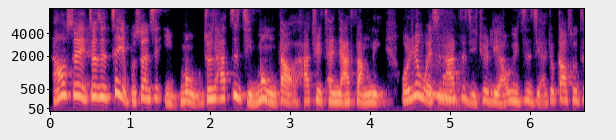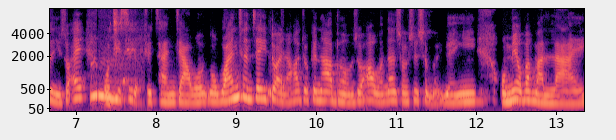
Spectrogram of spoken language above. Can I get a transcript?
然后所以就是这也不算是隐梦，就是他自己梦到他去参加丧礼。我认为是他自己去疗愈自己啊，就告诉自己说，哎，我其实有去参加，我我完成这一段，然后就跟他的朋友说，啊，我那时候是什么原因，我没有办法来。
